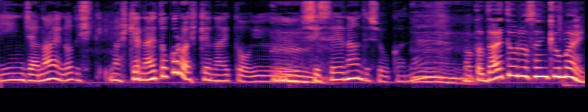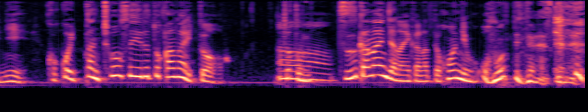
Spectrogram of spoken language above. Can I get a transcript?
いいんじゃないの？で、まあ、引けないところは引けないという姿勢なんでしょうかね、うん。うん、また大統領選挙前に、ここ一旦調整入れとかないと、ちょっと続かないんじゃないかなって本人も思ってるんじゃないですかね。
